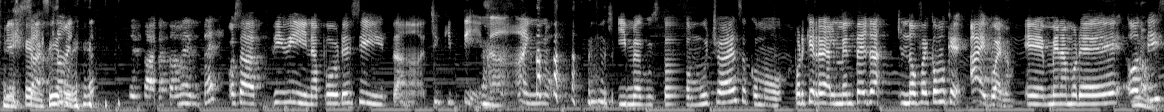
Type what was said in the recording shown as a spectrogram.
tienes que decirle. Exactamente. O sea, divina, pobrecita, chiquitina. Ay, no. y me gustó mucho eso, como, porque realmente ella no fue como que, ay, bueno, eh, me enamoré de Otis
